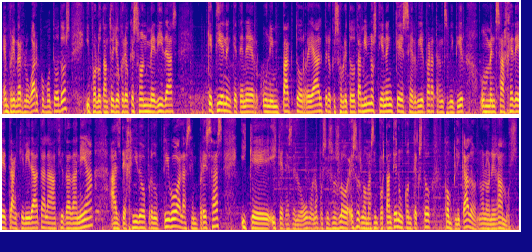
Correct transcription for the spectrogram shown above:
en primer lugar, como todos, y por lo tanto yo creo que son medidas que tienen que tener un impacto real, pero que sobre todo también nos tienen que servir para transmitir un mensaje de tranquilidad a la ciudadanía, al tejido productivo, a las empresas y que, y que desde luego, bueno, pues eso es, lo, eso es lo más importante en un contexto complicado, no lo negamos.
